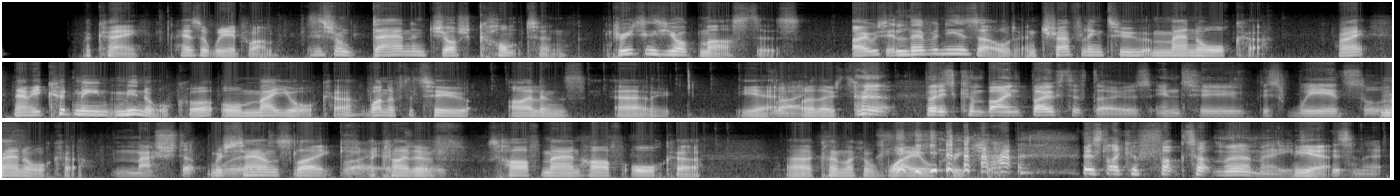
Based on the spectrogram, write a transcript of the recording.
Okay, here's a weird one. This is from Dan and Josh Compton. Greetings, Yogmasters. I was 11 years old and travelling to Manorca. Right? Now, he could mean Minorca or Majorca, one of the two islands. Uh, yeah, Right. one of those two. but he's combined both of those into this weird sort of Manorca, mashed up which word. sounds like Right, a kind okay. of half man, half orca. Uh, kind of like a whale creature. It's like a fucked up mermaid, Yeah. isn't it?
